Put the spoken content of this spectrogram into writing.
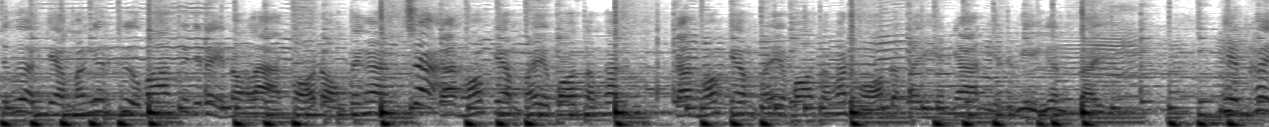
จะเอื้อนแก้มมันเงินคือว่าคือจะได้น้องลาขอดองแต่งงานจ้ การหอมแก้มไปบอสำคัญ การหอมแก้มไปบอสำคัญหอมแล้วไปเหตุงานเหตุมีเงินใส่เหตุให้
